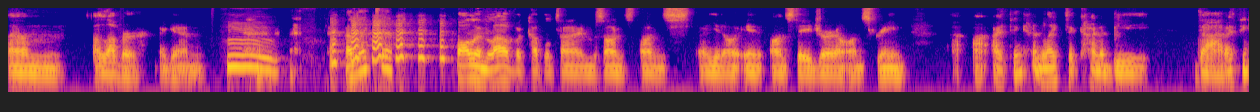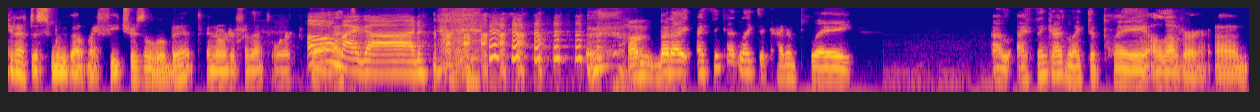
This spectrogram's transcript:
um, a lover again. Hmm. I'd like to fall in love a couple times on on you know in, on stage or on screen. I, I think I'd like to kind of be that. I think I'd have to smooth out my features a little bit in order for that to work. Oh my god! um, but I, I think I'd like to kind of play. I, I think I'd like to play a lover. Um,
